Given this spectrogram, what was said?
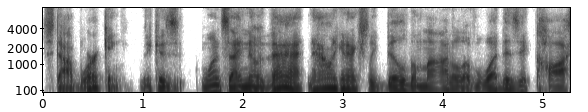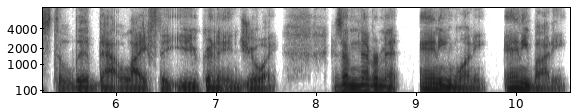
stop working. Because once I know that, now I can actually build a model of what does it cost to live that life that you're going to enjoy. Because I've never met anyone, anybody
